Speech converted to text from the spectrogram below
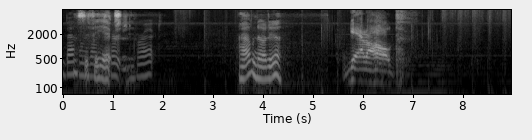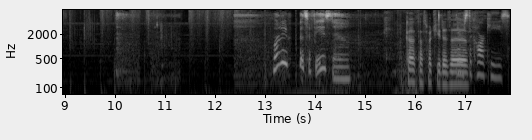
Bathroom Let's was see if already he searched, correct? I have no idea. Get out. Why do you put the fees down? Because that's what you There's deserve. the car keys.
